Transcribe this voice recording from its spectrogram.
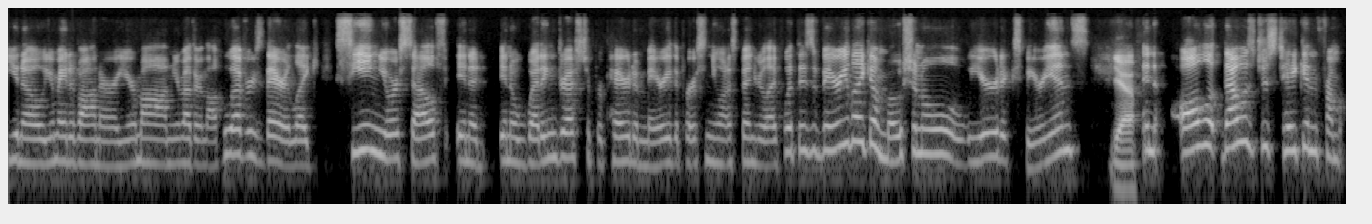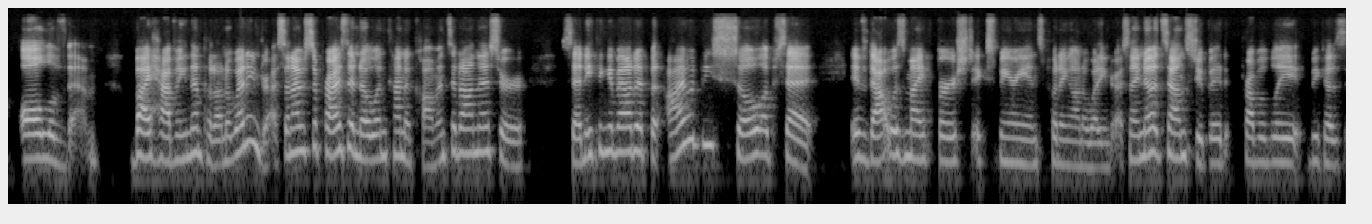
you know your maid of honor your mom your mother-in-law whoever's there like seeing yourself in a in a wedding dress to prepare to marry the person you want to spend your life with is a very like emotional weird experience Yeah. and all of, that was just taken from all of them by having them put on a wedding dress and i was surprised that no one kind of commented on this or said anything about it but i would be so upset if that was my first experience putting on a wedding dress and i know it sounds stupid probably because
